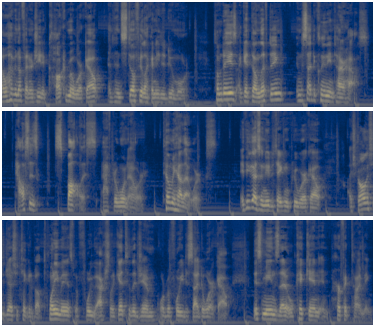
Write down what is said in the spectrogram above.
I will have enough energy to conquer my workout and then still feel like I need to do more. Some days I get done lifting and decide to clean the entire house. House is spotless after one hour. Tell me how that works. If you guys are new to taking pre workout, I strongly suggest you take it about 20 minutes before you actually get to the gym or before you decide to work out. This means that it will kick in in perfect timing.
